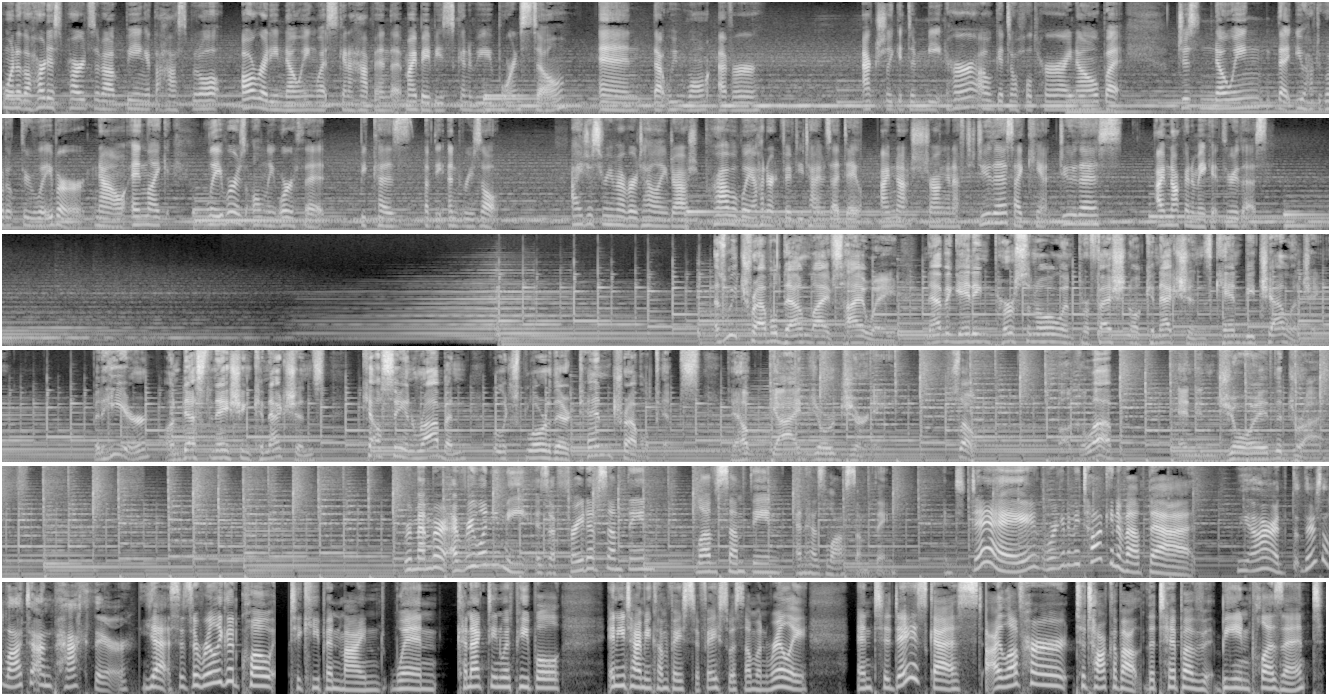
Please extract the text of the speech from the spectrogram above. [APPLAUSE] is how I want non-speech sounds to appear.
one of the hardest parts about being at the hospital, already knowing what's going to happen, that my baby's going to be born still and that we won't ever actually get to meet her. I'll get to hold her, I know, mm-hmm. but just knowing that you have to go to, through labor now and like labor is only worth it because of the end result. I just remember telling Josh probably 150 times that day, I'm not strong enough to do this. I can't do this. I'm not going to make it through this. Travel down life's highway, navigating personal and professional connections can be challenging. But here on Destination Connections, Kelsey and Robin will explore their 10 travel tips to help guide your journey. So, buckle up and enjoy the drive. Remember, everyone you meet is afraid of something, loves something, and has lost something. Today, we're going to be talking about that. We are. There's a lot to unpack there. Yes, it's a really good quote to keep in mind when connecting with people, anytime you come face to face with someone, really. And today's guest, I love her to talk about the tip of being pleasant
